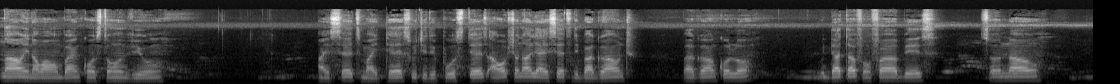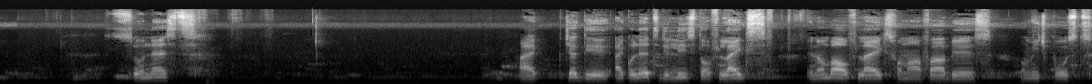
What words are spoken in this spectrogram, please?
Now in our combine custom view i set my text which is the post text and optionally i set the background background color with data from firebase. So now so next i check the i collect the list of likes the number of likes from our firebase from each post.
